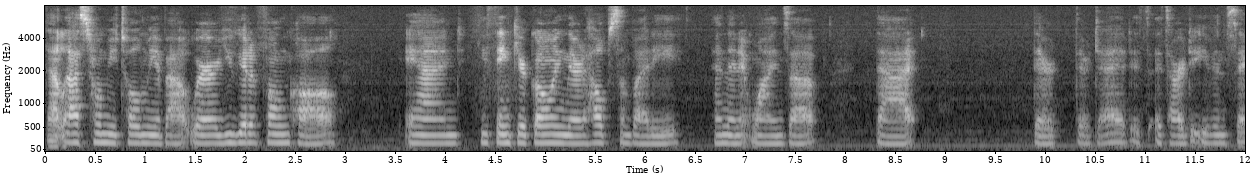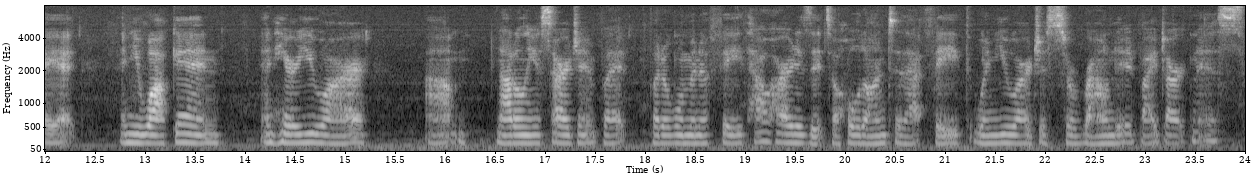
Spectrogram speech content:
that last home you told me about where you get a phone call and you think you're going there to help somebody and then it winds up that they're they're dead. It's, it's hard to even say it. And you walk in and here you are um, not only a sergeant but but a woman of faith. How hard is it to hold on to that faith when you are just surrounded by darkness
